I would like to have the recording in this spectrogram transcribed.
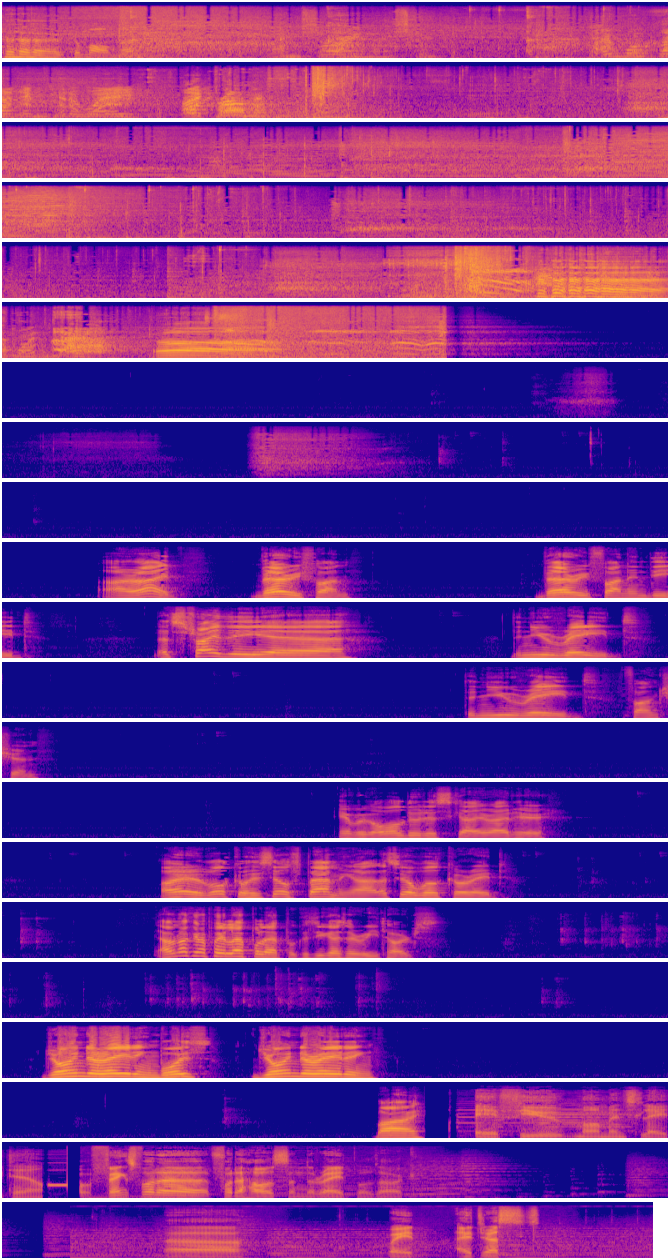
Come on, man. I'm sorry, Master. I won't let him get away. I promise. Ah. All right. Very fun. Very fun indeed. Let's try the uh, the new raid. The new raid function. Here we go. We'll do this guy right here. Oh, here, Wilko. He's still spamming. All right, let's go Wilko raid. I'm not going to play Lepo Lepo because you guys are retards. Join the rating, boys. Join the rating. Bye. A few moments later. Oh, thanks for the for the house and the raid, Bulldog. Uh, wait, I just...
